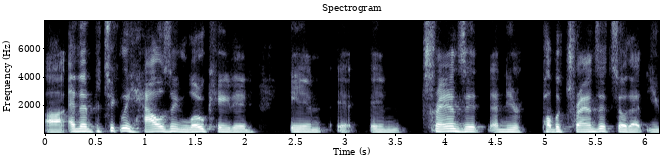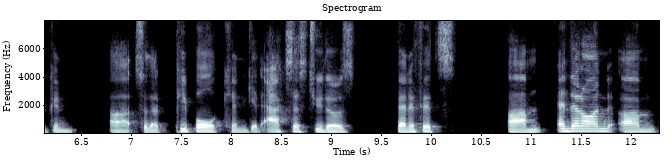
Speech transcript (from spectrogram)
uh, and then particularly housing located in in transit and near public transit, so that you can uh, so that people can get access to those benefits. Um, and then on um,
